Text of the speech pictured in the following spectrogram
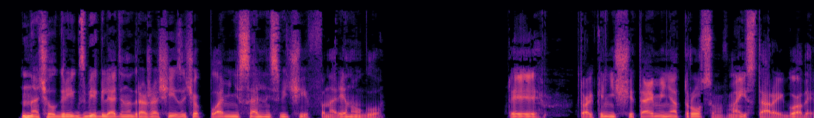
— начал Григсби, глядя на дрожащий язычок пламени сальной свечи в фонаре на углу. «Ты только не считай меня трусом в мои старые годы.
